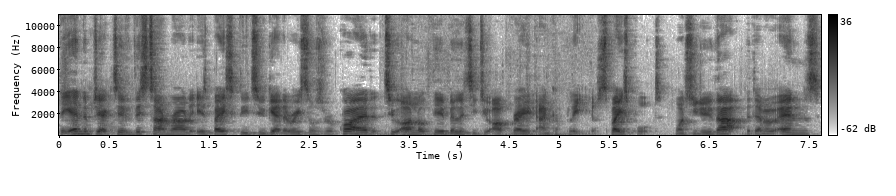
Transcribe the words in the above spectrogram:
the end objective this time around is basically to get the resources required to unlock the ability to upgrade and complete your spaceport. Once you do that, the demo ends,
